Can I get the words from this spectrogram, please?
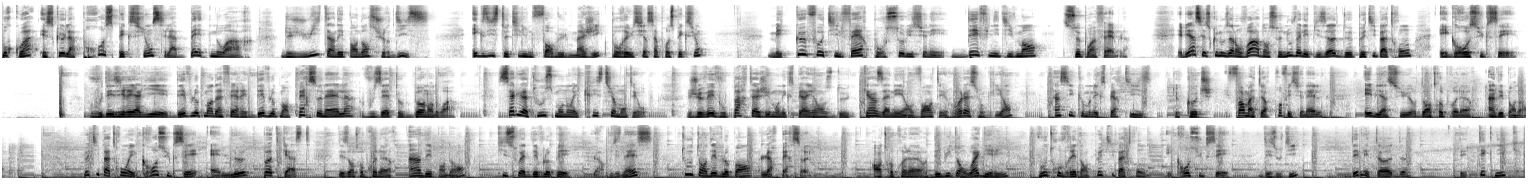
Pourquoi est-ce que la prospection, c'est la bête noire de 8 indépendants sur 10 Existe-t-il une formule magique pour réussir sa prospection? Mais que faut-il faire pour solutionner définitivement ce point faible? Eh bien, c'est ce que nous allons voir dans ce nouvel épisode de Petit Patron et Gros Succès. Vous désirez allier développement d'affaires et développement personnel, vous êtes au bon endroit. Salut à tous, mon nom est Christian Montero. Je vais vous partager mon expérience de 15 années en vente et relations clients, ainsi que mon expertise de coach et formateur professionnel, et bien sûr d'entrepreneur indépendant. Petit Patron et Gros Succès est le podcast des entrepreneurs indépendants qui souhaitent développer leur business tout en développant leur personne. Entrepreneurs débutants ou aguerris, vous trouverez dans Petit Patron et Gros Succès des outils, des méthodes, des techniques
